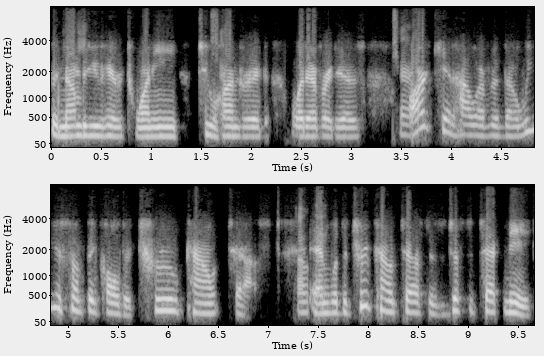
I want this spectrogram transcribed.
the number you hear 20, 200, whatever it is. Sure. Our kit, however, though, we use something called a true count test. Okay. And what the true count test is just a technique.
